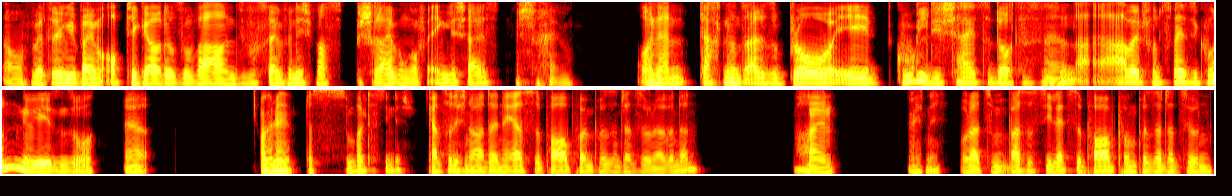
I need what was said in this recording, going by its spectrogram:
Oh. Weil es irgendwie beim Optiker oder so war und sie wusste einfach nicht, was Beschreibung auf Englisch heißt. Beschreibung. Und dann dachten wir uns alle so, Bro, ey, google die Scheiße doch. Das ist ja. eine Arbeit von zwei Sekunden gewesen, so. Ja. Aber nee, das wolltest sie nicht. Kannst du dich noch an deine erste PowerPoint-Präsentation erinnern? Nein. Echt nicht? Oder zum, was ist die letzte PowerPoint-Präsentation,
